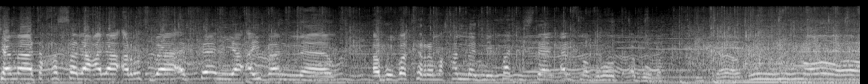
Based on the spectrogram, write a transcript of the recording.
كما تحصل على الرتبة الثانية أيضا أبو بكر محمد من باكستان. ألف مبروك أبو بكر. كتاب الله.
